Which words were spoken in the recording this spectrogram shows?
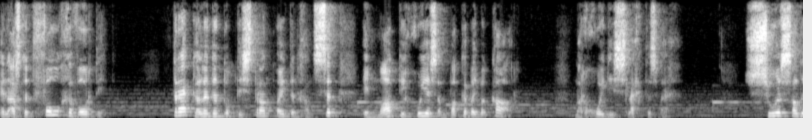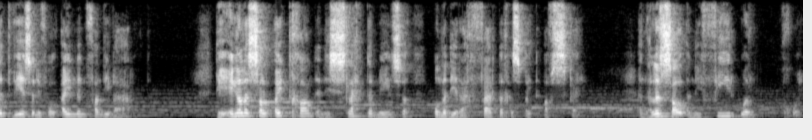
En as dit vol geword het, trek hulle dit op die strand uit en gaan sit en maak die goeies in bakke bymekaar, maar gooi die slegtes weg. So sal dit wees in die volëinding van die wêreld. Die engele sal uitgaan en die slegte mense onder die regverdiges uit afskei. En hulle sal in die vuuroond gooi.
